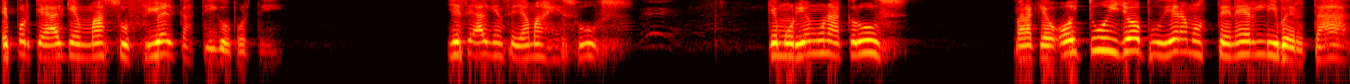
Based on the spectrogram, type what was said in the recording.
Es porque alguien más sufrió el castigo por ti. Y ese alguien se llama Jesús, que murió en una cruz para que hoy tú y yo pudiéramos tener libertad.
